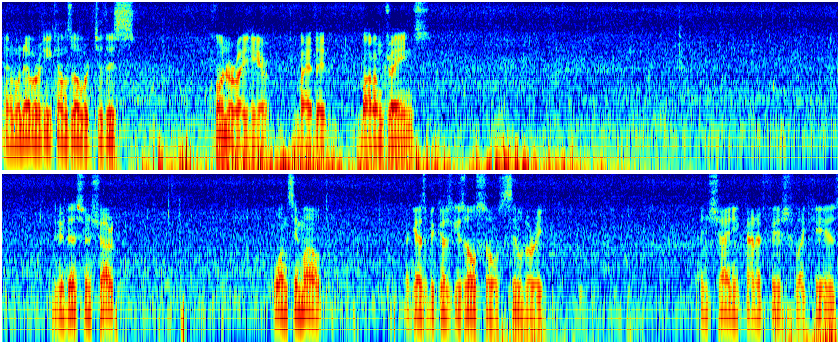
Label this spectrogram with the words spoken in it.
And whenever he comes over to this corner right here by the bottom drains, the iridescent shark wants him out. I guess because he's also silvery and shiny kind of fish like he is.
